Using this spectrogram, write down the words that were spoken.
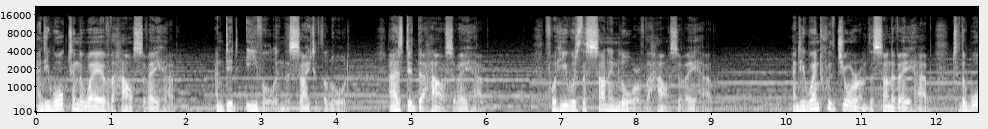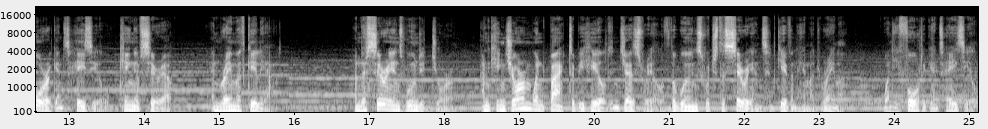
And he walked in the way of the house of Ahab, and did evil in the sight of the Lord, as did the house of Ahab. For he was the son in law of the house of Ahab. And he went with Joram the son of Ahab to the war against Hazael, king of Syria, and Ramoth Gilead. And the Syrians wounded Joram, And King Joram went back to be healed in Jezreel of the wounds which the Syrians had given him at Ramah, when he fought against Hazael,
